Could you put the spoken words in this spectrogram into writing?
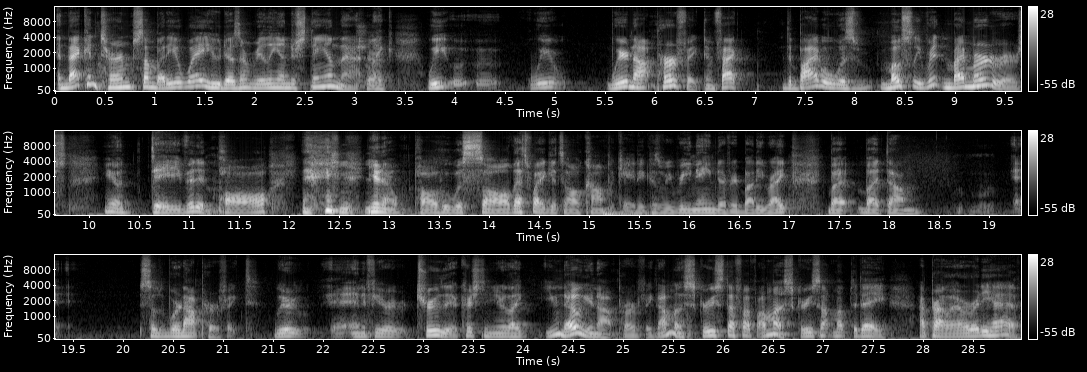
and that can turn somebody away who doesn't really understand that. Sure. like we we we're not perfect. In fact the bible was mostly written by murderers. You know david and paul you know paul who was saul. That's why it gets all complicated because we renamed everybody right? But but um so we're not perfect. We're and if you're truly a Christian, you're like, you know, you're not perfect. I'm gonna screw stuff up. I'm gonna screw something up today. I probably already have.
